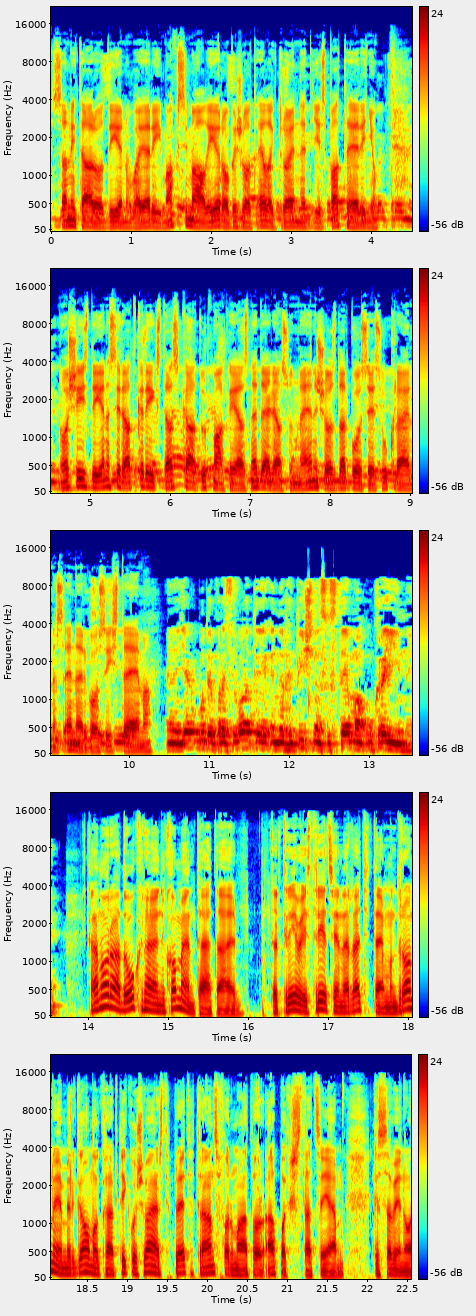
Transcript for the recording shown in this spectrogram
sanitāro dienu vai arī maksimāli ierobežot elektroenerģijas patēriņu. No šīs dienas ir atkarīgs tas, kā turpmākajās nedēļās un mēnešos darbosies Ukrainas energosistēma. Як буде працювати енергетична система України? Kā norāda Ukrāņu komentētāji, tad Krievijas triecieni ar raķetēm un droniem ir galvenokārt tikuši vērsti pret transformatoru apakšstacijām, kas savieno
